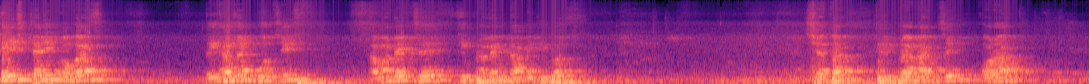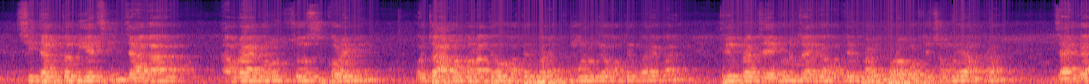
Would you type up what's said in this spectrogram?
তেইশ তারিখ অগাস্ট দুই হাজার পঁচিশ আমাদের যে ত্রিপুরাল্যান্ড দাবি দিবস সেটা ত্রিপুরা রাজ্যে করার সিদ্ধান্ত নিয়েছি। জায়গা আমরা এখনও চুজ করিনি। হয়তো আগরতলাতেও হতে পারে কুমলুঙ্গে হতে পারে বা ত্রিপুরার যে কোনো জায়গা হতে পারে। পরবর্তী সময়ে আমরা জায়গা,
